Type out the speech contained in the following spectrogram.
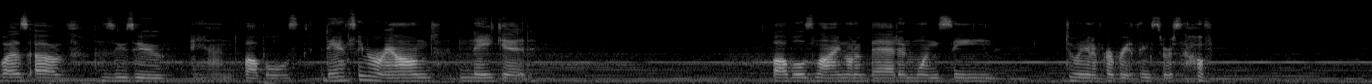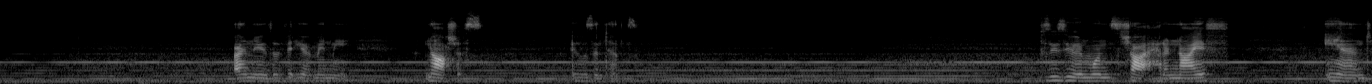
was of Pazuzu and Bubbles dancing around naked. Bubbles lying on a bed in one scene, doing inappropriate things to herself. I knew the video made me nauseous. It was intense. Pazuzu in one shot had a knife and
